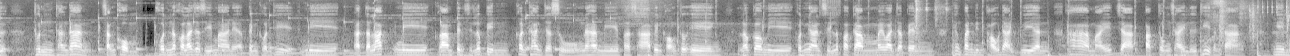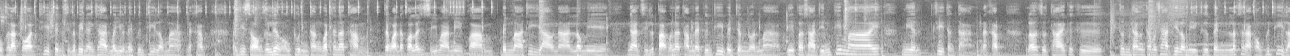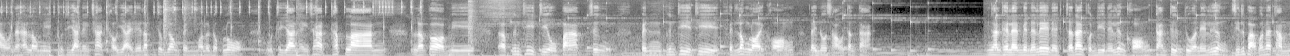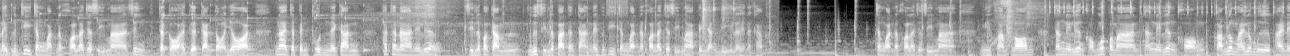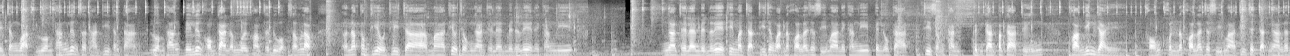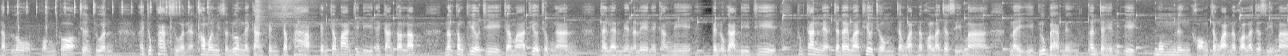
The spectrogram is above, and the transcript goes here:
ทุนทางด้านสังคม คนนครราชสีมาเนี่ยเป็นคนที่มีอัตลักษณ์ มีความเป็นศิลปินค่อนข้างจะสูงนะฮะมีภาษาเป็นของตัวเอง แล้วก็มีผลงานศิลปกรรม ไม่ว่าจะเป็นเครื่องปั้นดินเผาด่านเกวียน ผ้าไหมจากปักธงชัยหรือที่ต่างๆ มีบุคลากรที่เป็นศิลปินแห่งชาติมาอยู่ในพื้นที่เรามากนะครับอันที่สองคือเรื่องของทุนทางวัฒนธรรม จังหวัดนครราชสีมามีความเป็นมาที่ยาวนาน เรามีงานศิลปะวัฒนธรรมในพื้นที่เป็นจำนวนมาก มีภาษาถินพิมายมีที่ต่างๆนะครับ แล้วสุดท้ายก็คือทุนทางธรรมชาติที่เรามีคือเป็นลักษณะของพื้นที่เรานะฮะเรามีอุทยานแห่งชาติเขาใหญ่ได้รับยกย่องเป็นมรดกโลก อุทยานแห่งชาติทับลาน แล้วก็มีพื้นที่จีโอพาร์คซึ่งเป็นพื้นที่ที่เป็นร่องรอยของไดโนเสาร์ต่างๆ งาน Thailand b e n a l e เนี่ยจะได้ผลดีในเรื่องของการตื่นตัวในเรื่องศิลปะวัฒนธรรมในพื้นที่จังหวัดนครราชสีมา ซึ่งจะก่อให้เกิดการต่อยอด น่าจะเป็นทุนในการพัฒนาในเรื่องศิลปกรรมหรือศิลปะต่างๆ ในพื้นที่จังหวัดนครราชสีมาเป็นอย่างดีเลยนะครับ จังหวัดนครราชสีมา มีความพร้อมทั้งในเรื่องของงบประมาณ ทั้งในเรื่องของความร่วมไม้ร่วมมือภายในจังหวัด รวมทั้งเรื่องสถานที่ต่างๆ รวมทั้งในเรื่องของการอำนวยความสะดวกสำหรับนักท่องเที่ยวที่จะมาเที่ยวชมงาน Thailand b e n a l e ในครั้งนี้ งาน Thailand b e n a l e ที่มาจัดที่จังหวัดนครราชสีมาในครั้งนี้ เป็นโอกาสที่สำคัญเป็นการประกาศถึงความยิ่งใหญ่ ของคนนครราชสีมาที่จะจัดงานระดับโลก ผมก็เชิญชวนให้ทุกภาคส่วนเนี่ยเข้ามามีส่วนร่วมในการเป็นเจ้าภาพ เป็นเจ้าบ้านที่ดีในการต้อนรับนักท่องเที่ยวที่จะมาเที่ยวชมงาน Thailand b e n a l e ในครั้งนี้ เป็นโอกาสดีที่ทุกท่านเนี่ยจะได้มาเที่ยวชมจังหวัดนครราชสีมาในอีกรูปแบบหนึ่ง ท่านจะเห็นอีกมุมหนึ่งของจังหวัดนครราชสีมา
